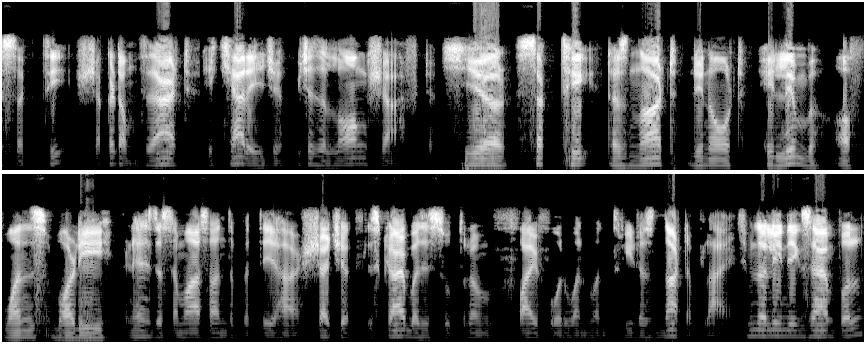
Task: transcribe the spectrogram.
Sakti Shakatam. That a carriage which has a long shaft. Here Sakti does not denote a limb of one's body and hence the Samasanta Pratyaha Shach described by this sutram 54113 does not apply. Similarly in the example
